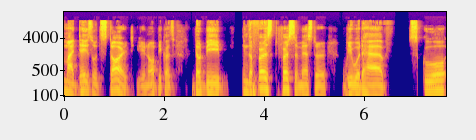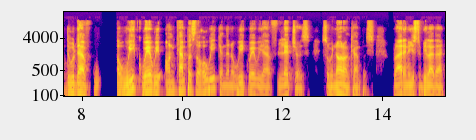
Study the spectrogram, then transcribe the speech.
my days would start, you know, because there would be in the first first semester, we would have school, they would have a week where we on campus the whole week, and then a week where we have lectures. So we're not on campus, right? And it used to be like that.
